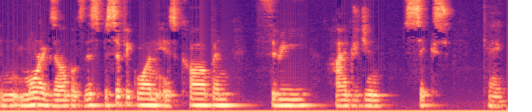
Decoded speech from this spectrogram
more examples. This specific one is carbon 3, hydrogen 6. Okay,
